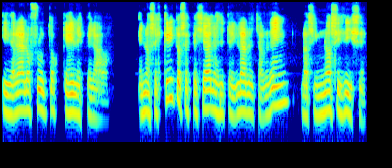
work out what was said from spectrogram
y dará los frutos que él esperaba. En los escritos especiales de Taylor de Chardin, la hipnosis dice,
